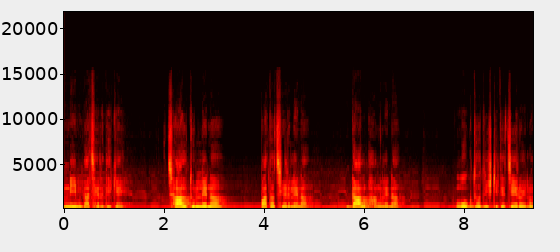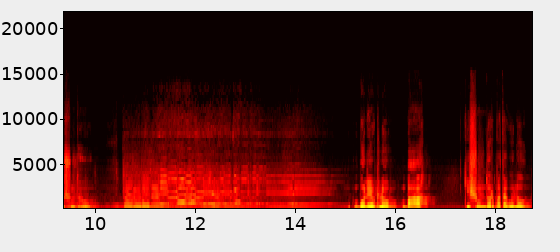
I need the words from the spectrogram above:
নিম গাছের দিকে। ছাল তুললে না, পাতা ছিঁড়লে না, ডাল ভাঙলে না। মুগ্ধ দৃষ্টিতে চেয়ে রইল শুধু। বলে উঠল, বাহ, কি সুন্দর পাতাগুলো!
